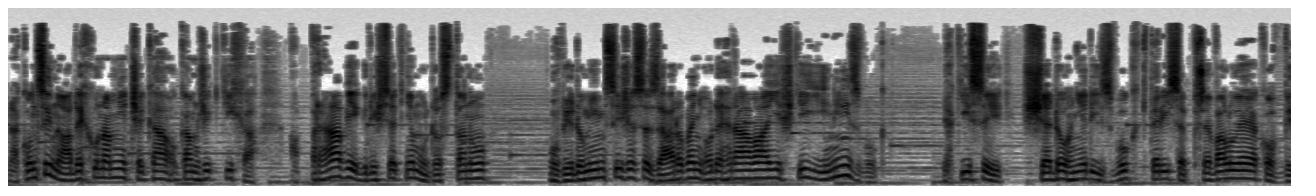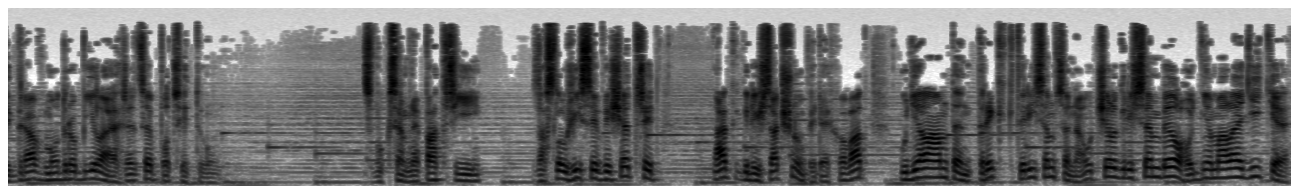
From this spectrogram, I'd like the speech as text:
Na konci nádechu na mě čeká okamžik ticha a právě když se k němu dostanu, uvědomím si, že se zároveň odehrává ještě jiný zvuk. Jakýsi šedohnědý zvuk, který se převaluje jako vidra v modrobílé hřece pocitů. Zvuk sem nepatří, Zaslouží si vyšetřit, tak když začnu vydechovat, udělám ten trik, který jsem se naučil, když jsem byl hodně malé dítě.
